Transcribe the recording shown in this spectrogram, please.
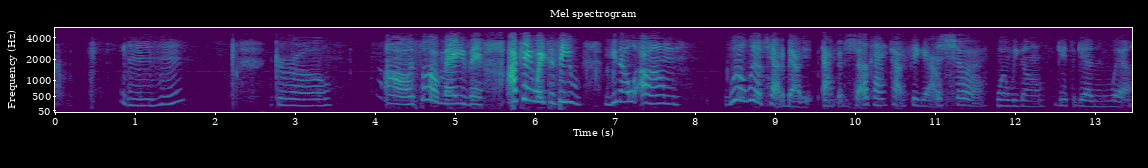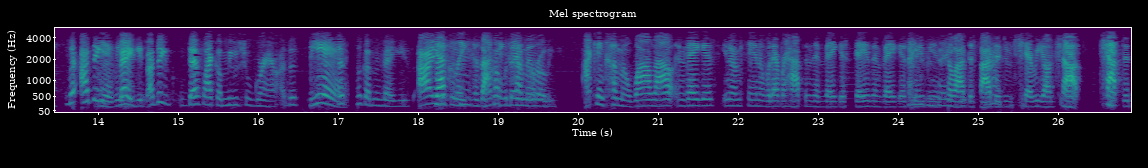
something. Mhm. Girl. Oh, it's so amazing. I can't wait to see you. You know, um, we'll we'll chat about it after the show. Okay. Try to figure out For sure. when we gonna get together and where. But I think Yeah, Vegas. I think that's like a mutual ground. Let's, Yeah. let's hook up in Vegas. I Definitely, because I can come in early. I can come and wild out in Vegas, you know what I'm saying, and whatever happens in Vegas stays in Vegas, Stays maybe in until I decide to do Cherry on Top chapter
